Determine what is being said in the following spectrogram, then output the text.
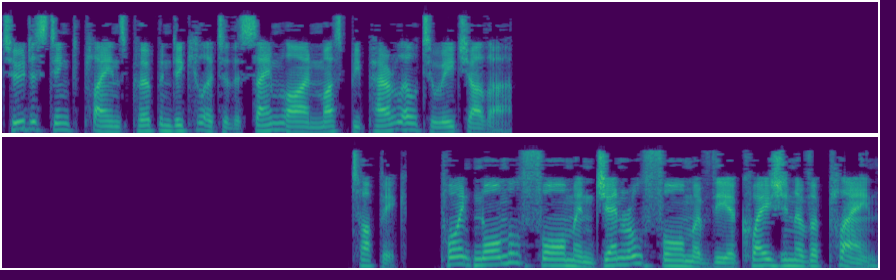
Two distinct planes perpendicular to the same line must be parallel to each other. Point normal form and general form of the equation of a plane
